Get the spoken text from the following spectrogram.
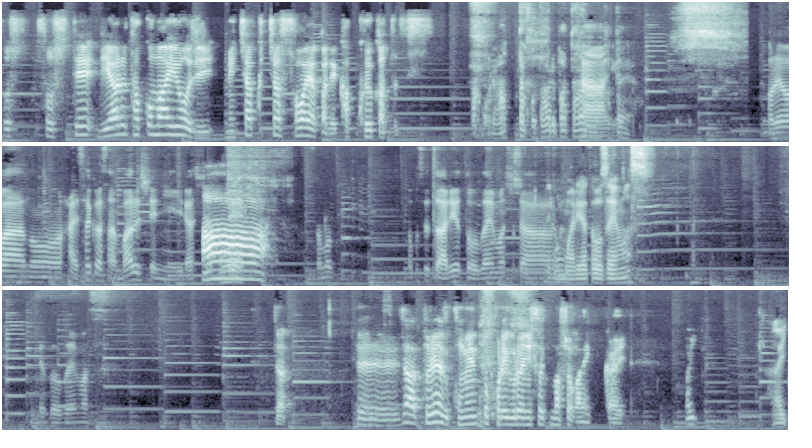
そしそして、リアルタコ米王子、めちゃくちゃ爽やかでかっこよかったです。あ、これ会ったことあるパターンのあ方や。これは、あの、はい、さくらさん、マルシェにいらっしゃああ、って、その、直接ありがとうございました。メロンもありがとうございます。ありがとうございます。じゃあ、えーじゃあ、とりあえずコメントこれぐらいにしときましょうかね、一回。はい。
